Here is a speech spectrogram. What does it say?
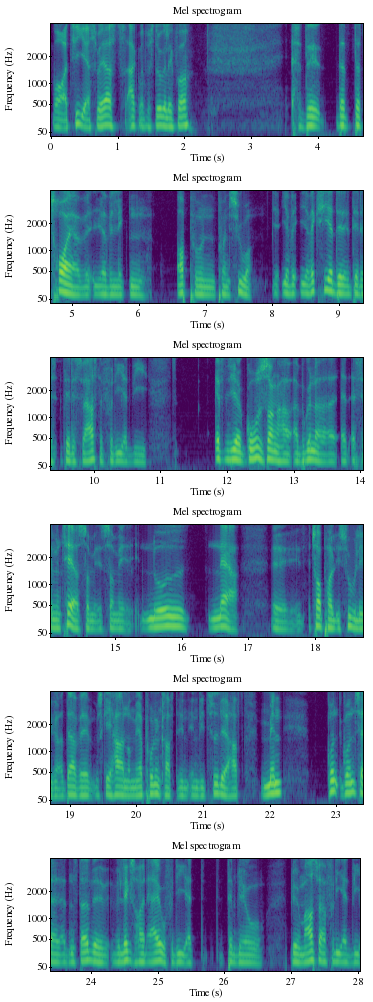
Hvor 10 er sværest. Ahmed, hvis du kan lægge for. Altså, det, der, der tror jeg, jeg vil lægge den op på en, på en syver. Jeg, jeg, vil, jeg vil ikke sige, at det, det, er det, det er det sværeste, fordi at vi efter de her gode sæsoner har, er begyndt at, at, at cementere os som, som noget nær øh, tophold i Superligaen, og derved måske har noget mere pullingkraft, end, end vi tidligere har haft. Men grund, grund til, at den stadig vil, vil ligge så højt, er jo fordi, at den bliver jo bliver meget svært, fordi at vi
